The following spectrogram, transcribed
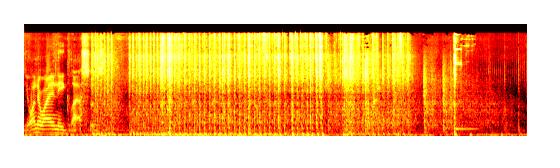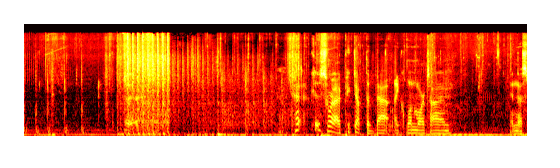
You wonder why I need glasses. Could have sworn I picked up the bat like one more time in this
